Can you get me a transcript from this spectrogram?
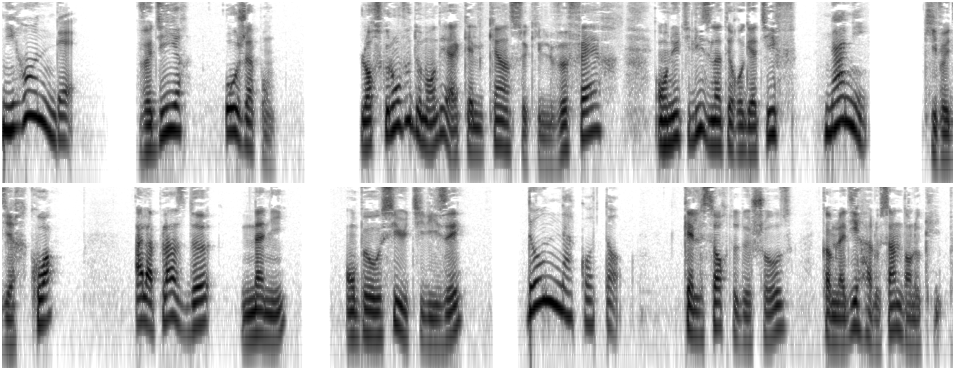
Veut dire au Japon. Lorsque l'on veut demander à quelqu'un ce qu'il veut faire, on utilise l'interrogatif nani. qui veut dire quoi? À la place de nani. On peut aussi utiliser donna koto. quelle sorte de choses, comme l'a dit Harusan dans le clip.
